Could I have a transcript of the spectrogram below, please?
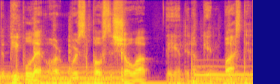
The people that were supposed to show up, they ended up getting busted.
